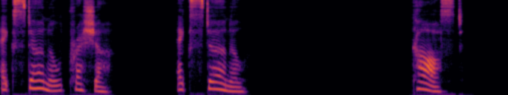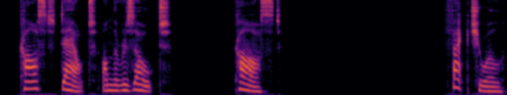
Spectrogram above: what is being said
external pressure, external. Cast, cast doubt on the result, cast. Factual,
